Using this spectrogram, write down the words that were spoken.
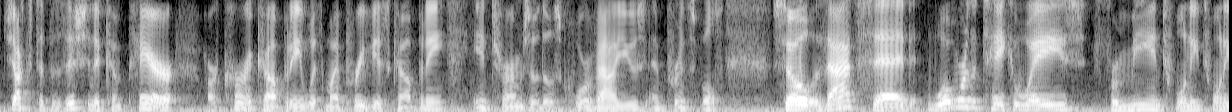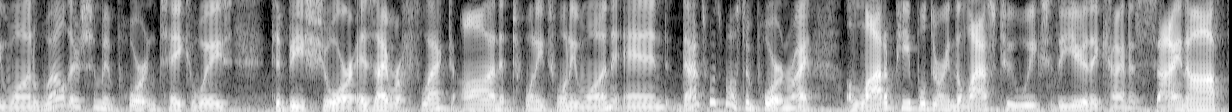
juxtaposition to compare our current company with my previous company in terms of those core values and principles. So that said, what were the takeaways for me in 2021? Well, there's some important takeaways to be sure as I reflect on 2021 and that's what's most important, right? A lot of people during the last 2 weeks of the year they kind of sign off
